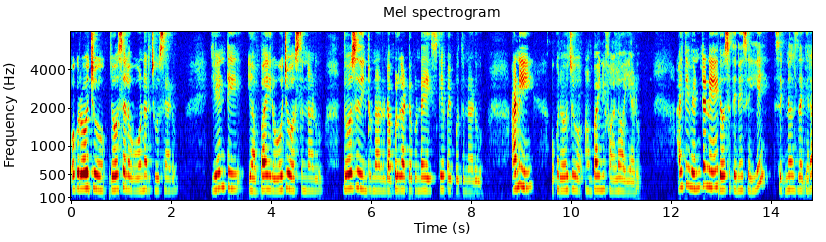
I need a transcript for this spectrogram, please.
ఒకరోజు దోశల ఓనర్ చూశాడు. ఏంటి ఈ అబ్బాయి రోజు వస్తున్నాడు దోశ తింటున్నాడు డబ్బులు కట్టకుండా ఎస్కేప్ అయిపోతున్నాడు అని ఒకరోజు అబ్బాయిని ఫాలో అయ్యాడు. అయితే వెంటనే దోశ తినేసి వెళ్ళి సిగ్నల్స్ దగ్గర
